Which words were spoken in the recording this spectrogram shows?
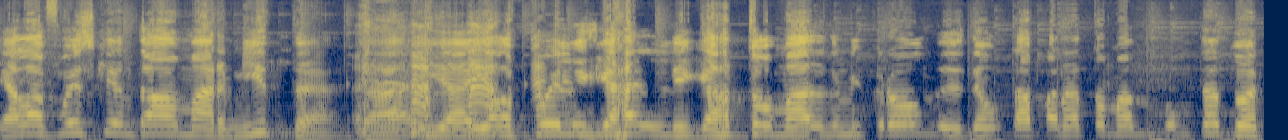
ela foi esquentar uma marmita, tá? E aí ela foi ligar, ligar a tomada do micro-ondas, deu um tapa na tomada do computador.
